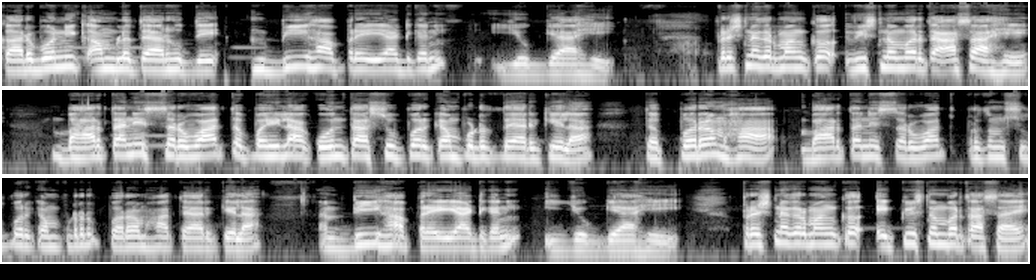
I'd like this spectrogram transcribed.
कार्बोनिक आम्ल तयार होते. बी हा पर्याय या ठिकाणी योग्य आहे. प्रश्न क्रमांक वीस नंबरचा असा आहे. भारताने सर्वात पहिला कोणता सुपर कॉम्प्युटर तयार केला? तर परम हा भारताने सर्वात प्रथम सुपर कॉम्प्युटर परम हा तयार केला. बी हा पर्याय या ठिकाणी योग्य आहे. प्रश्न क्रमांक एकवीस नंबरचा असा आहे.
